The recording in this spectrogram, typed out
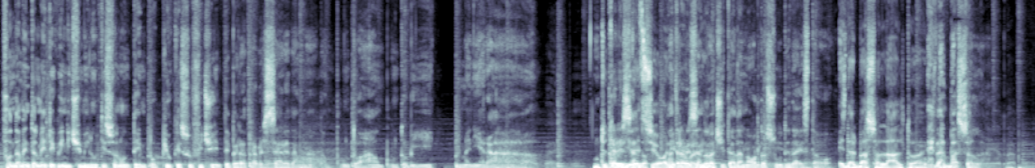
fondamentalmente 15 minuti sono un tempo più che sufficiente per attraversare da, una, da un punto A a un punto B in maniera... In tutte le direzioni. Attraversando la città da nord a sud e da est a ovest. E dal basso all'alto anche. E dal basso all'alto.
